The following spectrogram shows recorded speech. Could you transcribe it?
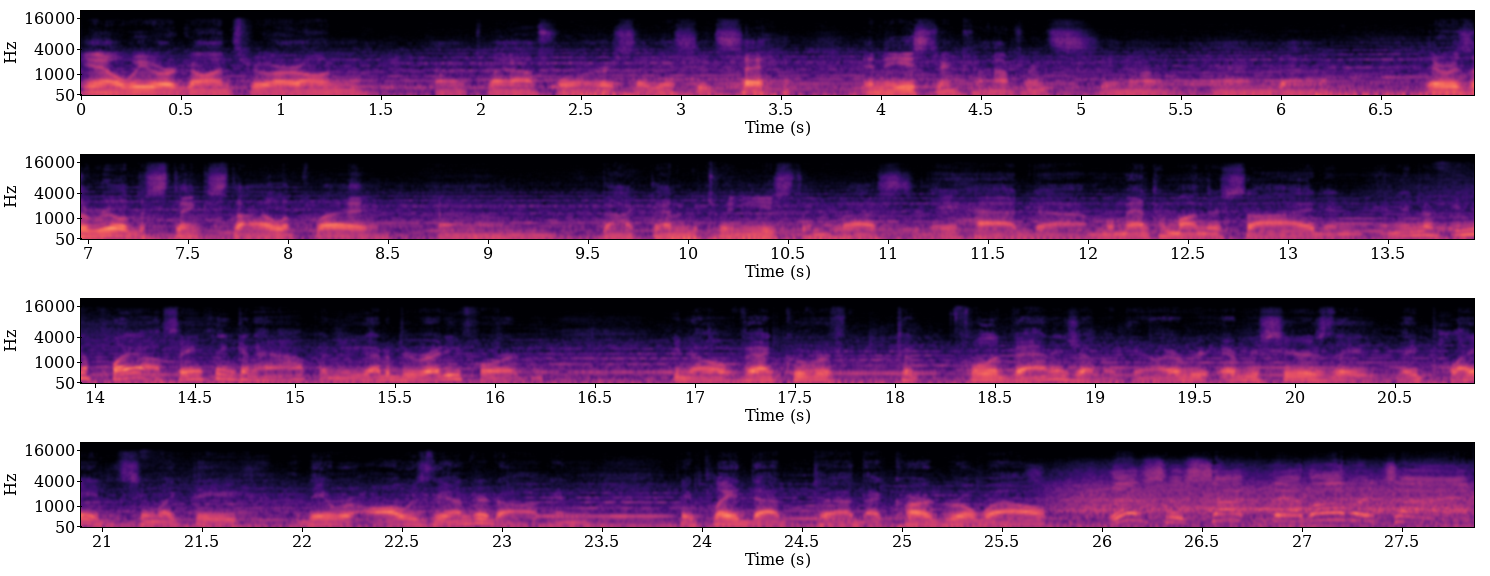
you know we were going through our own uh, playoff wars, I guess you'd say, in the Eastern Conference. You know, and uh, there was a real distinct style of play um, back then between the East and the West. They had uh, momentum on their side, and, and in, the, in the playoffs, anything can happen. You got to be ready for it. And, you know, Vancouver took full advantage of it. You know, every every series they, they played, it seemed like they they were always the underdog, and they played that uh, that card real well. This is sudden death overtime.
